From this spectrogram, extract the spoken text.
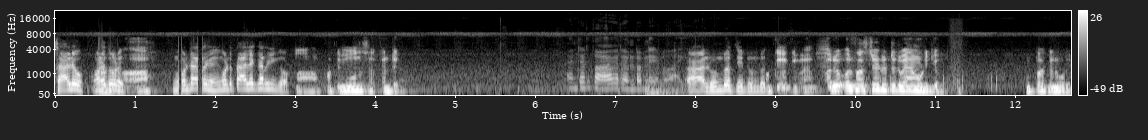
സാലു ഓനെ തോട് ആ ഇങ്ങോട്ട് ഇറങ്ങി ഇങ്ങോട്ട് താലേക്ക് ഇറങ്ങിക്കോ നാപ്പത്തിമൂന്ന് സെക്കൻഡ് എന്റെ അടുത്ത് ആകെ രണ്ടെണ്ണേ ഉള്ളൂ ആയി. ആ ഡുണ്ടു എത്തി ഡുണ്ടു എത്തി. ഓക്കെ ഓക്കെ ഒരു ഒരു ഫസ്റ്റ് എയ്ഡ് ഇട്ടിട്ട് വേഗം ഓടിക്കും മുപ്പത്തിന് കൂടി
